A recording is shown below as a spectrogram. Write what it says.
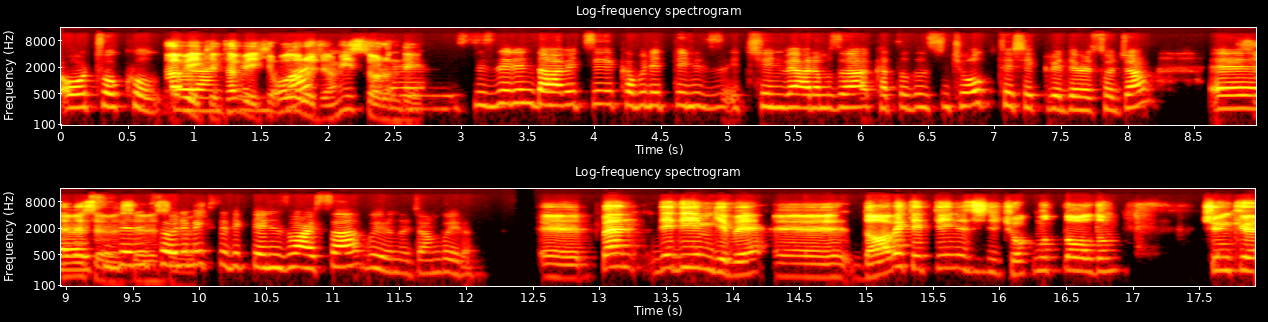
ortaokul Tabii ki, tabii ki. Olur var. hocam, hiç sorun değil. Ee, Sizlerin daveti kabul ettiğiniz için ve aramıza katıldığınız için çok teşekkür ediyoruz hocam. Ee, Seve seve, sizlerin seve seve. söylemek istedikleriniz varsa buyurun hocam, buyurun. Ee, ben dediğim gibi e, davet ettiğiniz için çok mutlu oldum. Çünkü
